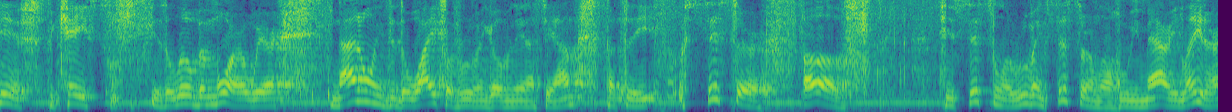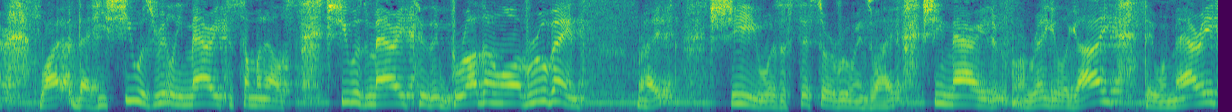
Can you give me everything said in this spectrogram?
if the case is a little bit more where not only did the wife of Reuven go to Siam, but the sister of his sister-in-law, Reuven's sister-in-law, who he married later, why, that he, she was really married to someone else. She was married to the brother-in-law of Reuven right? She was a sister of Reuven's wife. She married a regular guy. They were married,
